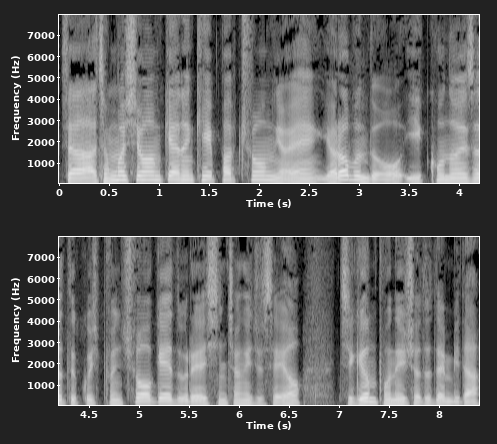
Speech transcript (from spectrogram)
자, 정모 씨와 함께하는 K-팝 추억 여행. 여러분도 이 코너에서 듣고 싶은 추억의 노래 신청해 주세요. 지금 보내주셔도 됩니다.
